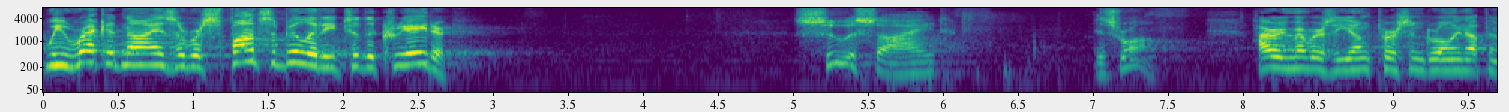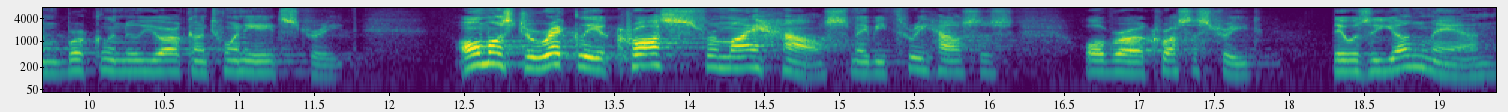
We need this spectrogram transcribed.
We recognize a responsibility to the Creator. Suicide is wrong. I remember as a young person growing up in Brooklyn, New York on 28th Street. Almost directly across from my house, maybe three houses over across the street, there was a young man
